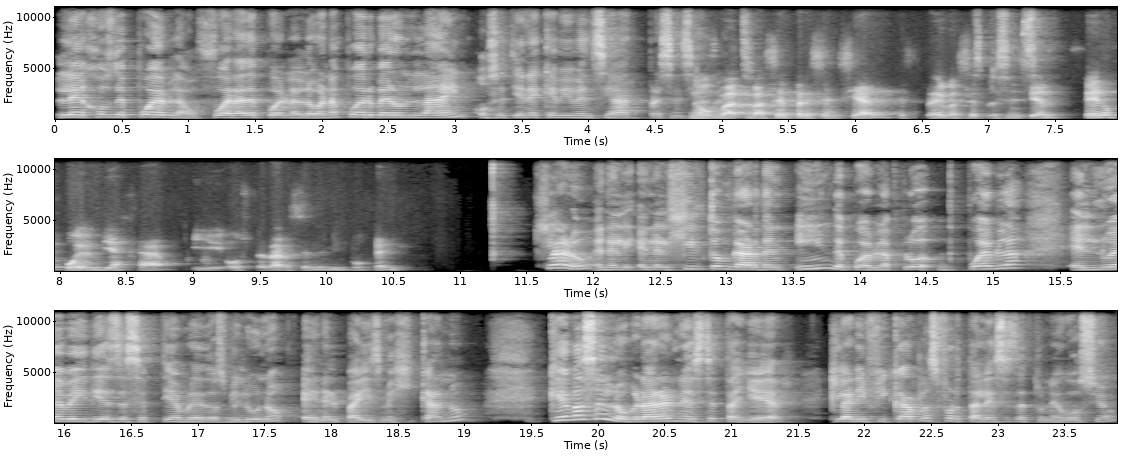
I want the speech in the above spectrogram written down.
lejos de Puebla o fuera de Puebla, ¿lo van a poder ver online o se tiene que vivenciar presencialmente? No, va, a ser presencial, va a ser presencial, pero pueden viajar y hospedarse en el mismo hotel. Claro, en el, Hilton Garden Inn de Puebla, Puebla, el 9 y 10 de septiembre de 2001, en el país mexicano. ¿Qué vas a lograr en este taller? Clarificar las fortalezas de tu negocio,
